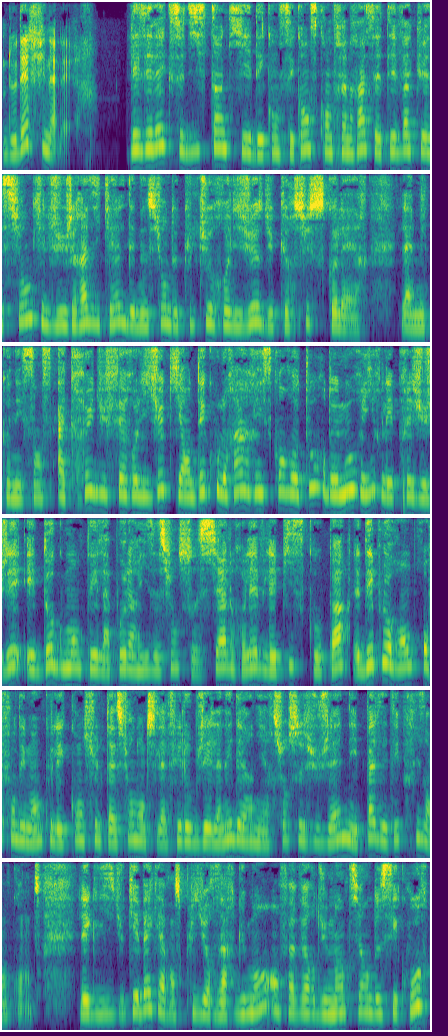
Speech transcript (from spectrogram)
de Delphine Allaire. Les évêques se disent inquiets des conséquences qu'entraînera cette évacuation qu'ils jugent radicale des notions de culture religieuse du cursus scolaire. La méconnaissance accrue du fait religieux qui en découlera risque en retour de nourrir les préjugés et d'augmenter la polarisation sociale, relève l'épiscopat, déplorant profondément que les consultations dont il a fait l'objet l'année dernière sur ce sujet n'aient pas été prises en compte. L'Église du Québec avance plusieurs arguments en faveur du maintien de ces cours.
